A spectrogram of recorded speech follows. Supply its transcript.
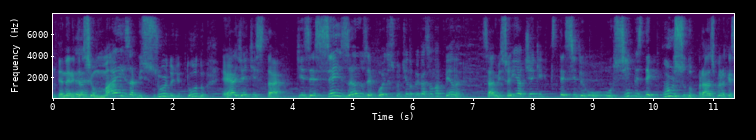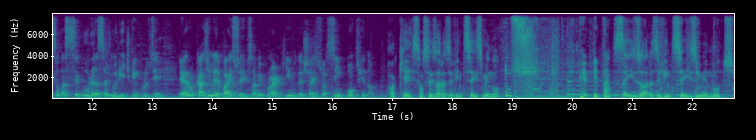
Entenderam? Então, É. assim, o mais absurdo de tudo é a gente estar 16 anos depois discutindo a aplicação da pena. Sabe? Isso aí já tinha que ter sido o, o simples decurso do prazo pela questão da segurança jurídica, inclusive, era o caso de levar isso aí, sabe, para o arquivo, deixar isso assim, ponto final. Ok, são 6 horas e 26 minutos. Repita. 6 horas e 26 minutos.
